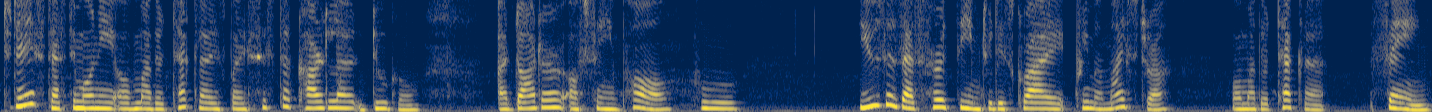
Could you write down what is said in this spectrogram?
Today's testimony of Mother Thecla is by Sister Carla Dugo, a daughter of St. Paul, who uses as her theme to describe Prima Maestra, or Mother Thecla, saying,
